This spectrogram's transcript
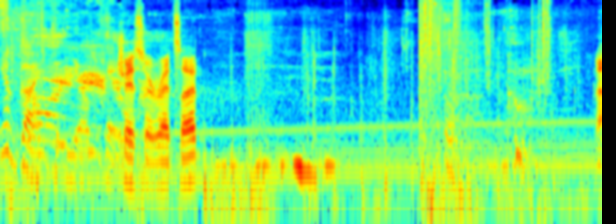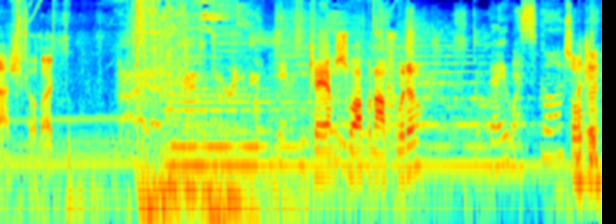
You're going to be okay. Chaser right side. Nah, she fell back. Okay, I'm swapping off widow. Very well. Soldier.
